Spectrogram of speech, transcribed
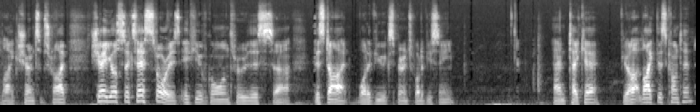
like, share, and subscribe. Share your success stories if you've gone through this uh, this diet. What have you experienced? What have you seen? And take care. If you like this content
